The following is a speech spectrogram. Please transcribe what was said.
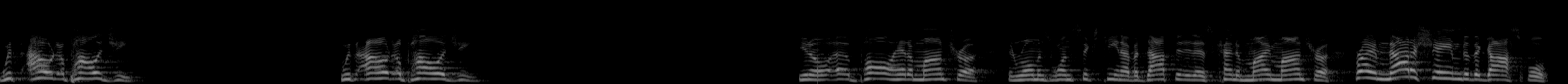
Without apology. Without apology. You know, uh, Paul had a mantra in Romans 1:16. I've adopted it as kind of my mantra, for I am not ashamed of the gospel,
